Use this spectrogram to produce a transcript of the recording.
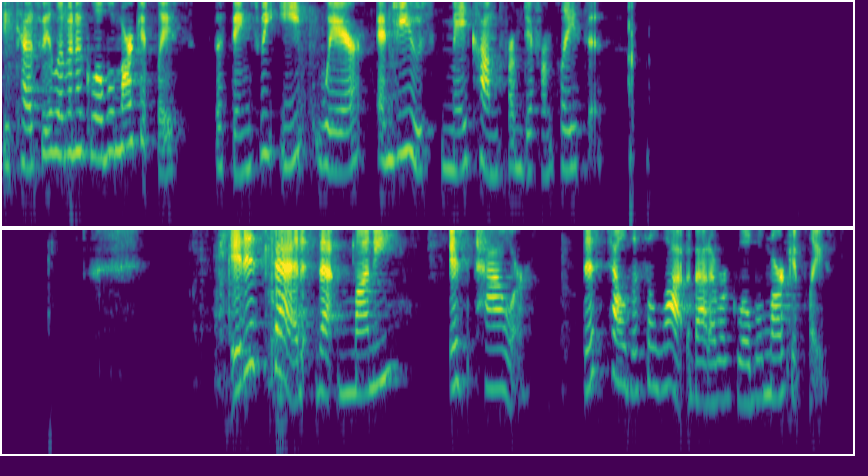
Because we live in a global marketplace, the things we eat, wear, and use may come from different places. It is said that money is power. This tells us a lot about our global marketplace.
